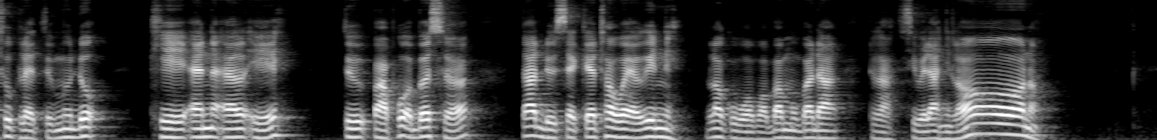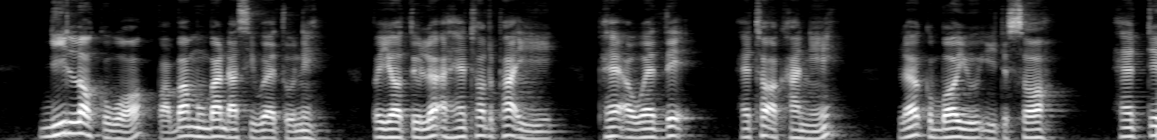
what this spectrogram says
ချုဖလက်သူမှုတို့ KNLA သူပါဖို့အဘဆာတာဒုစကေထော့ဝဲရင်းနီလောက်ကောဘဘမူဘဒါတကစီဝဲဒါနီလောနော်ဒီလောက်ကောဘဘမူဘဒါစီဝဲတူနီ ပယောတူလအဟဲထော့တဖတ်ဤဖဲအဝဲသစ်ဟဲထော့အခါနီလောကဘောယူဤတစောဟဲတီ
